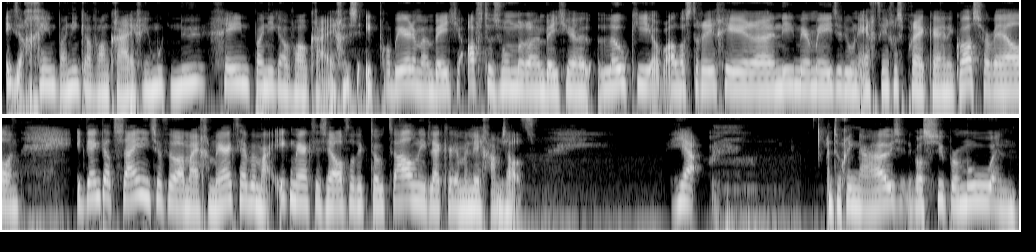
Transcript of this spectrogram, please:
Ik dacht: geen paniekaanval krijgen. Je moet nu geen paniekaanval krijgen. Dus ik probeerde me een beetje af te zonderen, een beetje low-key op alles te reageren, niet meer mee te doen, echt in gesprekken. En ik was er wel. En ik denk dat zij niet zoveel aan mij gemerkt hebben, maar ik merkte zelf dat ik totaal niet lekker in mijn lichaam zat. Ja. En toen ging ik naar huis en ik was super moe en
